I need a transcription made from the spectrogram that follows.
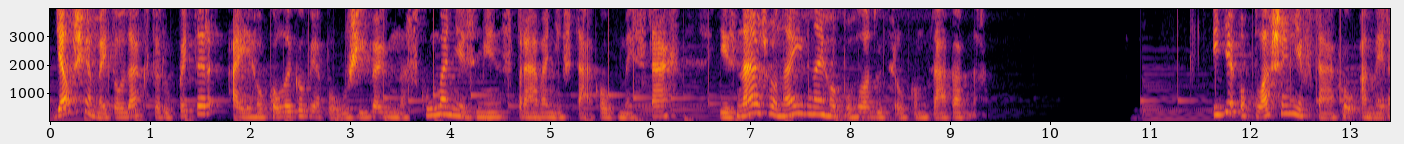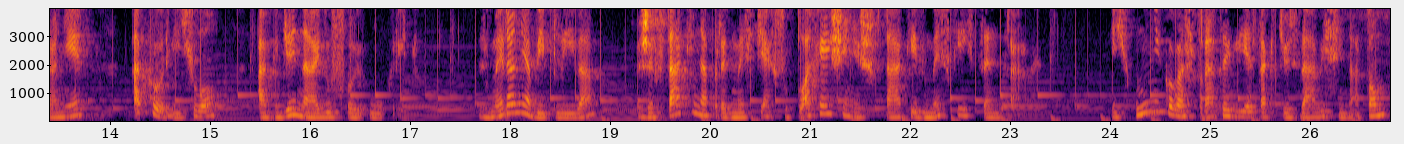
Ďalšia metóda, ktorú Peter a jeho kolegovia používajú na skúmanie zmien správaní vtákov v mestách, je z nášho naivného pohľadu celkom zábavná. Ide o plašenie vtákov a meranie, ako rýchlo a kde nájdu svoj úkryt. Z merania vyplýva, že vtáky na predmestiach sú plachejšie než vtáky v mestských centrách. Ich úniková stratégia taktiež závisí na tom,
